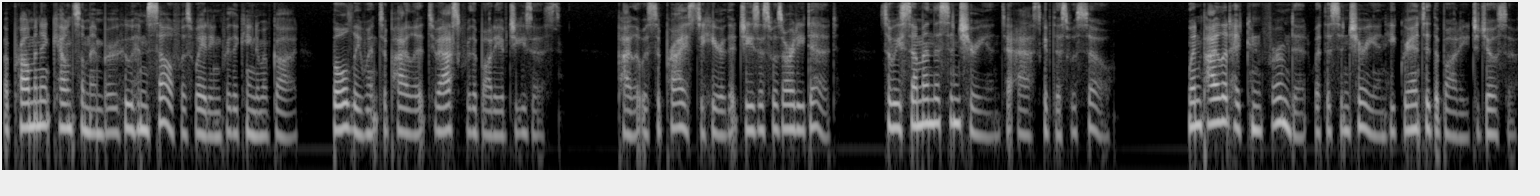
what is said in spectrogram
a prominent council member who himself was waiting for the kingdom of God, boldly went to Pilate to ask for the body of Jesus. Pilate was surprised to hear that Jesus was already dead, so he summoned the centurion to ask if this was so. When Pilate had confirmed it with the centurion, he granted the body to Joseph.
